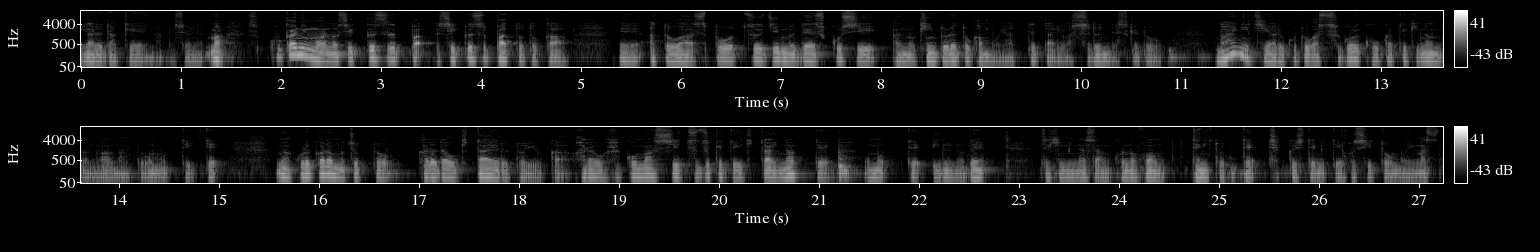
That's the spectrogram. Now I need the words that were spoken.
やるだけなんですよね。まあ他にもあのシックスパシックスパッドとか、えー、あとはスポーツジムで少しあの筋トレとかもやってたりはするんですけど毎日やることがすごい効果的なんだななんて思っていてまあこれからもちょっと体を鍛えるというか腹をへこまし続けていきたいなって思っているので是非皆さんこの本手に取ってチェックしてみてほしいと思います。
